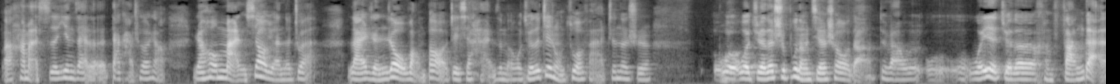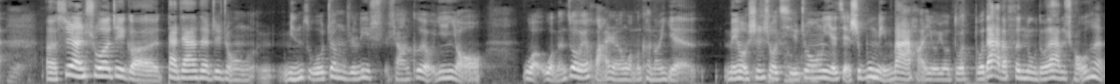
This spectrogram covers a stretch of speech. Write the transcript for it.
啊哈马斯印在了大卡车上，然后满校园的转，来人肉网暴这些孩子们。我觉得这种做法真的是，我我觉得是不能接受的，对吧？我我我我也觉得很反感。呃，虽然说这个大家的这种民族政治历史上各有因由，我我们作为华人，我们可能也没有深受其中，也解释不明白哈，有有多多大的愤怒，多大的仇恨。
